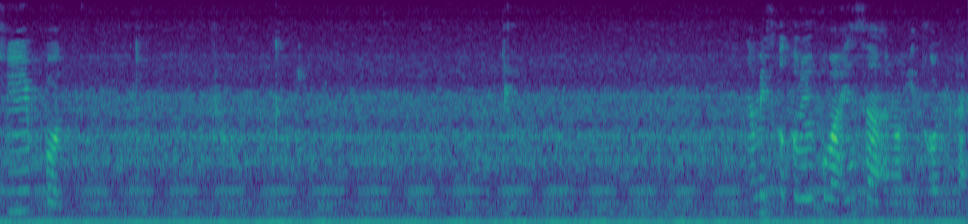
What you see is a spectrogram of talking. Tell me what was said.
Seafood. Namiss ko tuloy kumain sa ano, eat all you can.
